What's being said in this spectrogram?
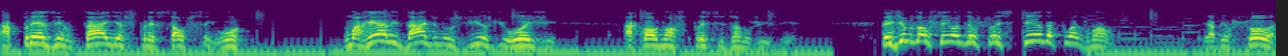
apresentar e expressar o Senhor, uma realidade nos dias de hoje, a qual nós precisamos viver. Pedimos ao Senhor Deus, Senhor, estenda as tuas mãos e abençoa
